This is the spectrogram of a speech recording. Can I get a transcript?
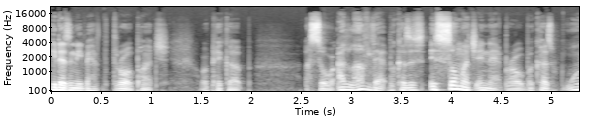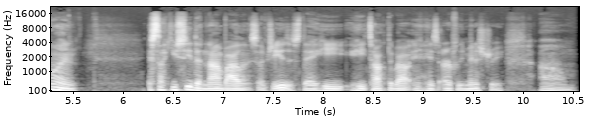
he doesn't even have to throw a punch or pick up a sword. I love that because it's, it's so much in that, bro. Because one, it's like you see the nonviolence of Jesus that he he talked about in his earthly ministry. Um,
